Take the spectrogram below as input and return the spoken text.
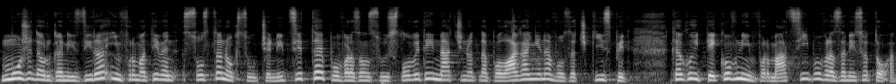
може да организира информативен состанок со учениците поврзан со условите и начинот на полагање на возачки испит, како и тековни информации поврзани со тоа.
